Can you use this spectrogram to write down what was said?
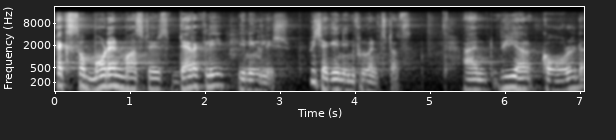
texts of modern masters directly in English, which again influenced us. And we are called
